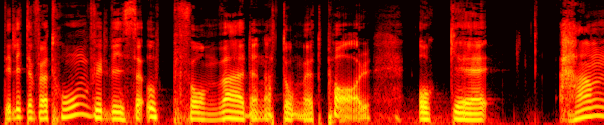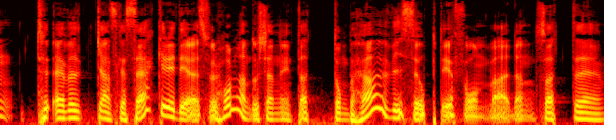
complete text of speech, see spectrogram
Det är lite för att hon vill visa upp för omvärlden att de är ett par. Och eh, han är väl ganska säker i deras förhållande och känner inte att de behöver visa upp det för omvärlden. Så att, eh,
